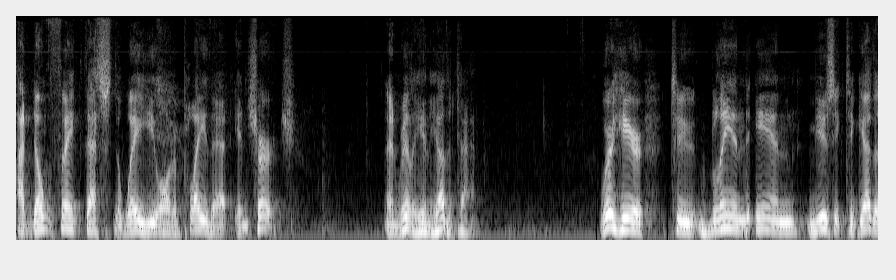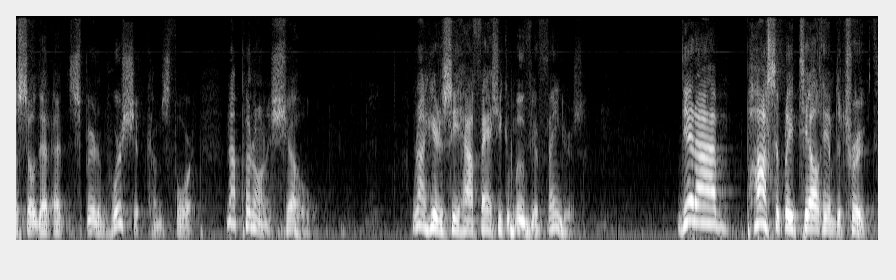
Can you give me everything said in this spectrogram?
I don't think that's the way you ought to play that in church, and really any other time. We're here to blend in music together so that a spirit of worship comes forth, not put on a show. We're not here to see how fast you can move your fingers. Did I possibly tell him the truth?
